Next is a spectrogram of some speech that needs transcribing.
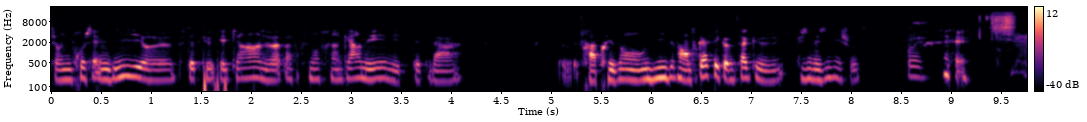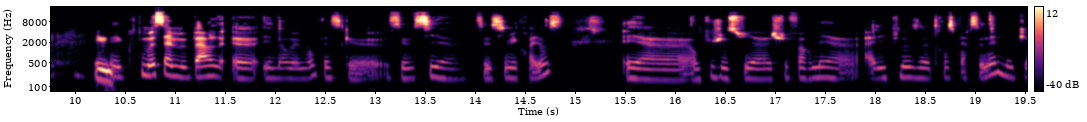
sur une prochaine vie, peut-être que quelqu'un ne va pas forcément se réincarner, mais peut-être va sera présent en guide. Enfin, en tout cas, c'est comme ça que, j'imagine les choses. Ouais. Bah, écoute, moi, ça me parle énormément parce que c'est aussi, c'est aussi mes croyances. Et en plus, je suis, je suis formée à l'hypnose transpersonnelle, donc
